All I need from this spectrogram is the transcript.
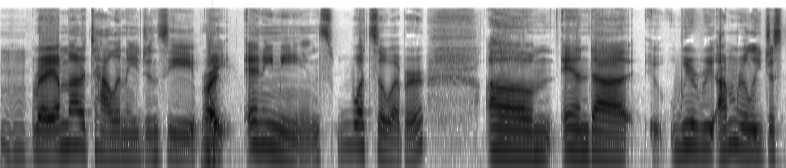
Right, I'm not a talent agency Right. by any means whatsoever, um, and uh, we re- I'm really just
